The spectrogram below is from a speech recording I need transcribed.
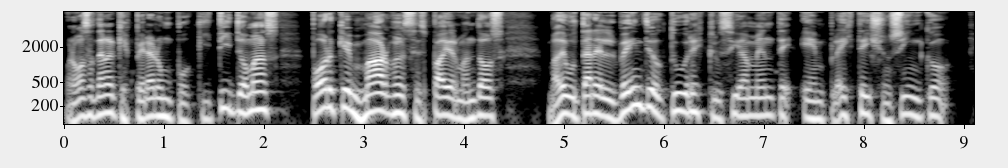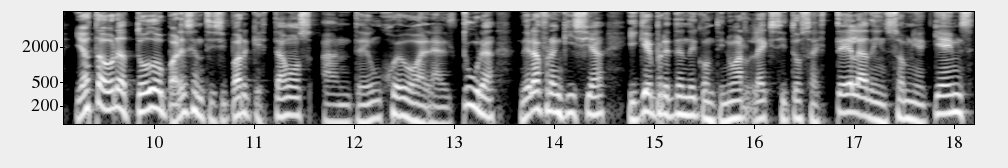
Bueno, vamos a tener que esperar un poquitito más porque Marvel's Spider-Man 2 Va a debutar el 20 de octubre exclusivamente en PlayStation 5 y hasta ahora todo parece anticipar que estamos ante un juego a la altura de la franquicia y que pretende continuar la exitosa estela de Insomniac Games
